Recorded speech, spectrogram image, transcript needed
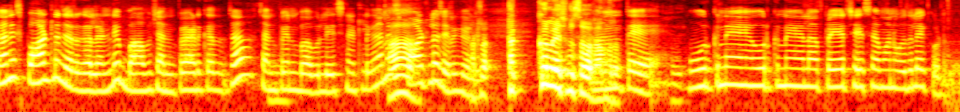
కానీ స్పాట్లో జరగాలండి. బాబు చనిపోయాడు కదా చనిపోయిన బాబు లేచినట్లుగానే స్పాట్లో జరగాలి. అట్లా కూర్చోవాలి అందరూ. అంతే. ఊరికనే ఊరికనే ఇలా ప్రేయర్ చేసామని వదిలేయకూడదు.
